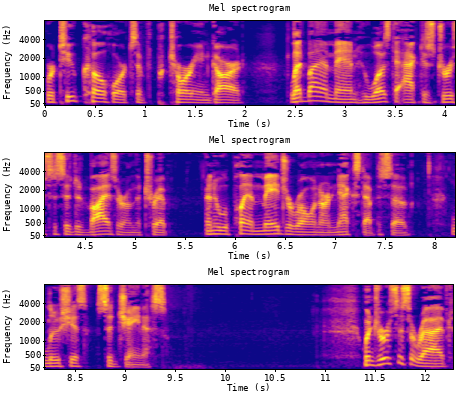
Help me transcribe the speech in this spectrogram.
were two cohorts of Praetorian Guard, led by a man who was to act as Drusus' advisor on the trip and who will play a major role in our next episode, Lucius Sejanus. When Drusus arrived,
